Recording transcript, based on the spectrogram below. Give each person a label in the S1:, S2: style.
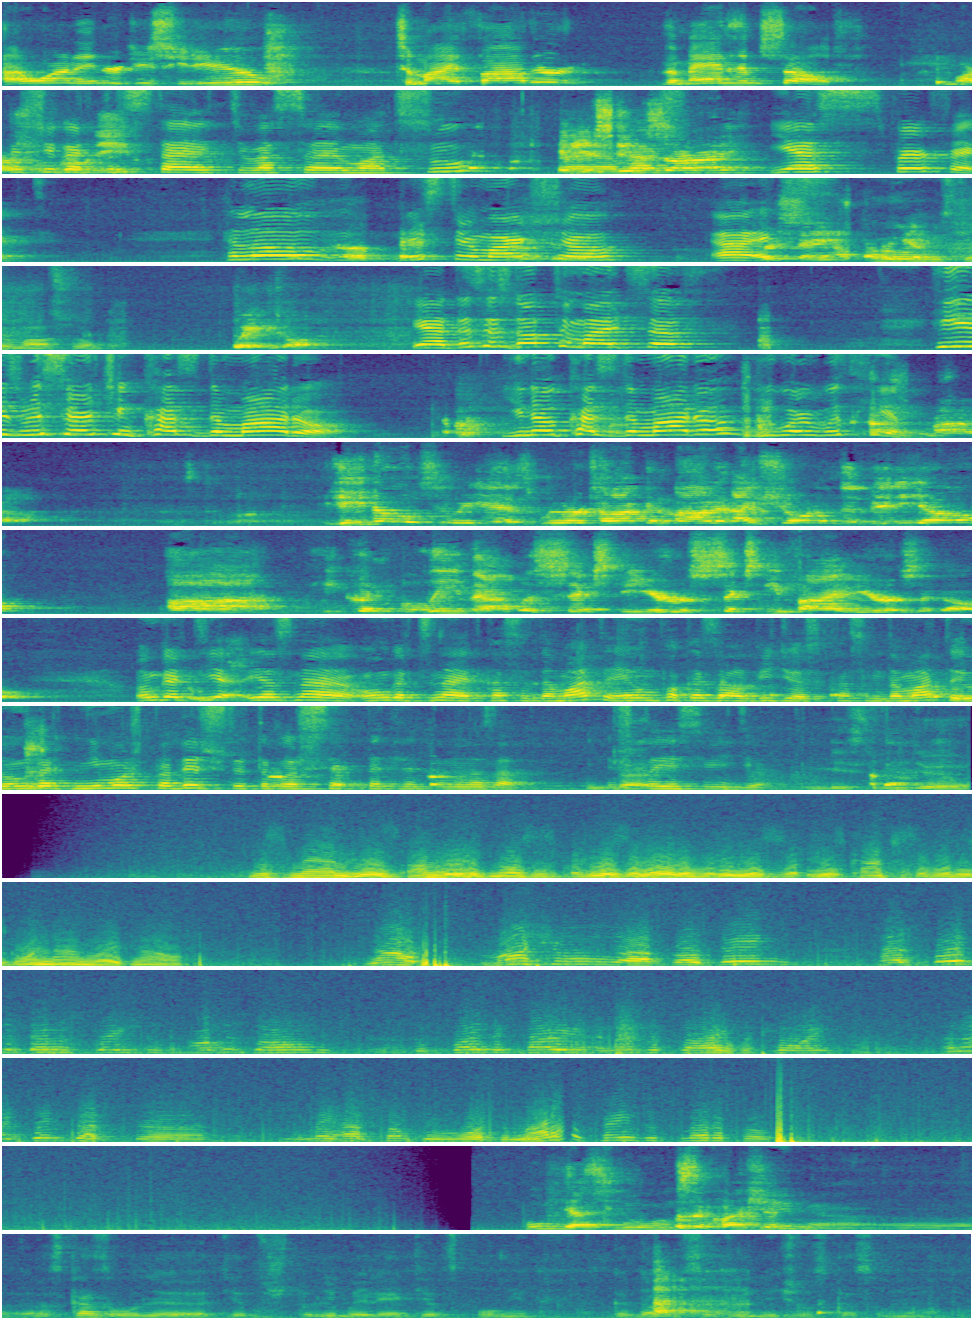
S1: I want to introduce you to my father, the man himself.
S2: Хочу представить вас своему отцу. Yes, perfect. Hello.
S1: Uh,
S2: Mr. Marshall. Uh, it's...
S1: Hello,
S3: Mr. Marshall.
S1: Wait on.
S2: Yeah, this is Dr. Maltsev. He is researching Cus D'Amato. You know Cus D'Amato? You were with him.
S1: He knows who he is. We were talking about it. I showed him the video. Uh, he couldn't believe that was 60 years, 65 years ago.
S2: Он говорит, я, я знаю, он говорит, знает Каса Дамата, я ему показал видео с Касом Дамата, и он говорит, не может поверить, что это было 65 лет тому назад,
S3: да.
S2: что есть видео.
S3: Есть видео.
S4: This man is under hypnosis, but he is alert of, he is, he is conscious of what is going on right now.
S5: Now, Marshal uh, Brodien has further demonstrations of his own to further carry and emphasize the point, and I think that uh, you may have something more tonight. Change this letter from.
S1: Yes.
S3: Э, рассказывал ли отец что-либо, или отец помнит, когда он сотрудничал с кассовым ремонтом?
